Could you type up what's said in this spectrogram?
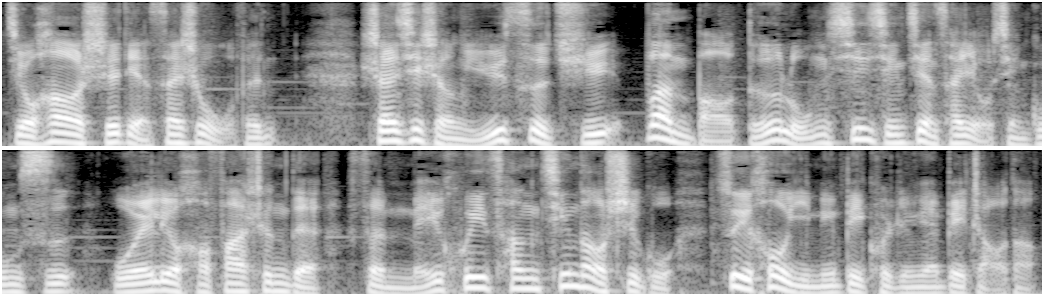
九号十点三十五分，山西省榆次区万宝德龙新型建材有限公司五月六号发生的粉煤灰仓倾倒事故，最后一名被困人员被找到，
